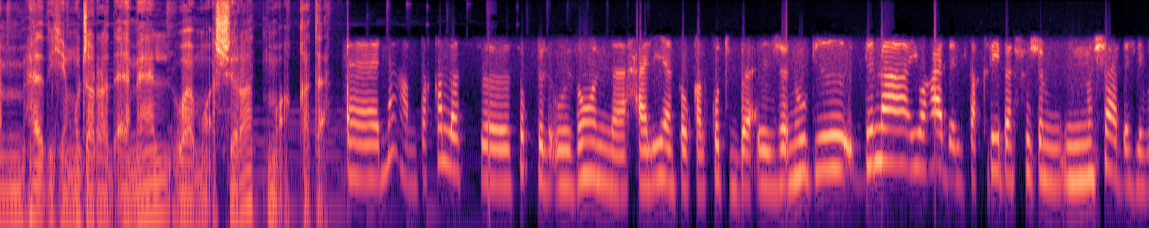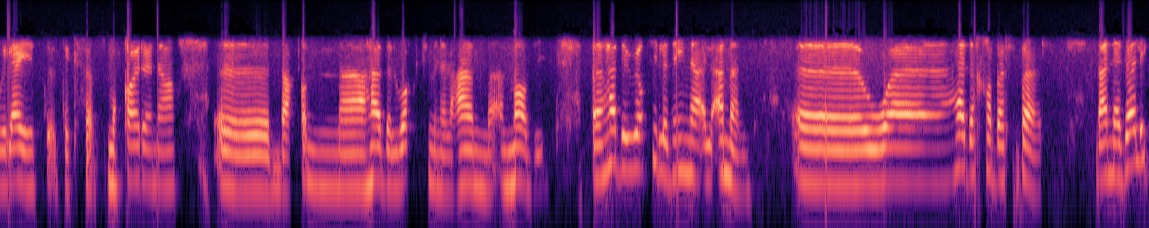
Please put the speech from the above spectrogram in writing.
أم هذه مجرد آمال ومؤشرات مؤقتة؟ آه نعم تقلص ثقب الأوزون حاليا فوق القطب الجنوبي بما يعادل تقريبا حجم مشابه لولاية تكساس مقارنة آه هذا الوقت من العام الماضي. آه هذا يعطي لدينا الأمل آه وهذا خبر سار معنى ذلك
